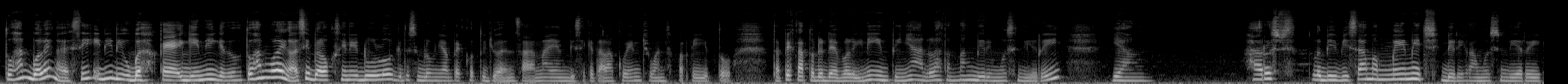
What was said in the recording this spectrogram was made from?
Tuhan boleh nggak sih ini diubah kayak gini gitu. Tuhan boleh nggak sih belok sini dulu gitu sebelum nyampe ke tujuan sana yang bisa kita lakuin cuman seperti itu. Tapi kata the devil ini intinya adalah tentang dirimu sendiri yang harus lebih bisa memanage diri kamu sendiri.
